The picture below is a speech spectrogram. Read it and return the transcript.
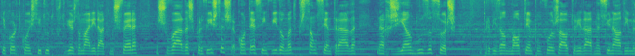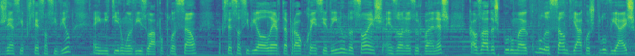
De acordo com o Instituto Português do Mar e da Atmosfera, as chuvadas previstas acontecem devido a uma depressão centrada na região dos Açores. A previsão de mau tempo levou já a Autoridade Nacional de Emergência e Proteção Civil a emitir um aviso à população. A Proteção Civil alerta para a ocorrência de inundações em zonas urbanas causadas por uma acumulação de águas pluviais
